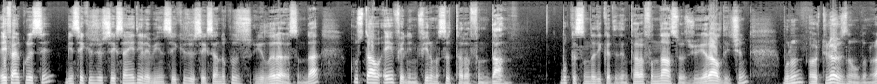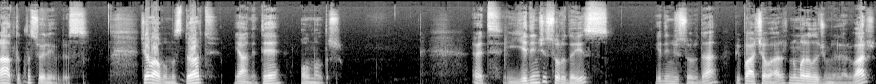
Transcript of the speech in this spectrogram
Eyfel Kulesi 1887 ile 1889 yılları arasında Gustav Eyfel'in firması tarafından bu kısımda dikkat edin tarafından sözcüğü yer aldığı için bunun örtülü özne olduğunu rahatlıkla söyleyebiliriz. Cevabımız 4 yani D olmalıdır. Evet 7. sorudayız. 7. soruda bir parça var. Numaralı cümleler var.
